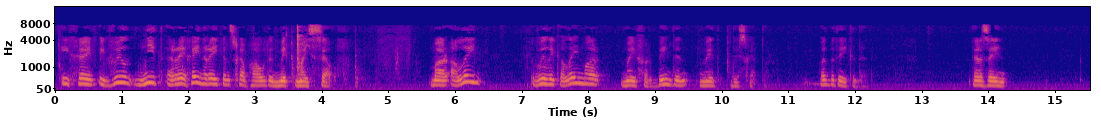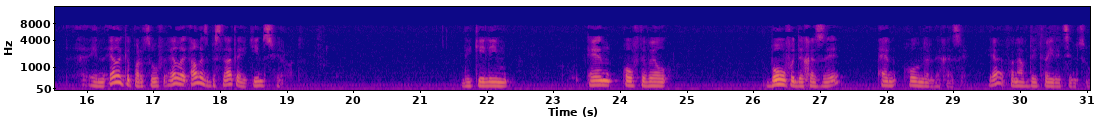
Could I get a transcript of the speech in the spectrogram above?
ik, geef, ik wil niet, geen rekenschap houden met mijzelf. Maar alleen wil ik alleen maar mij verbinden met de schepper. Wat betekent dat? Er zijn in elke partsoef, alles bestaat uit tien sferot. De kilim en oftewel boven de gazé en onder de gazé. Ja, vanaf de tweede tzimtzum.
